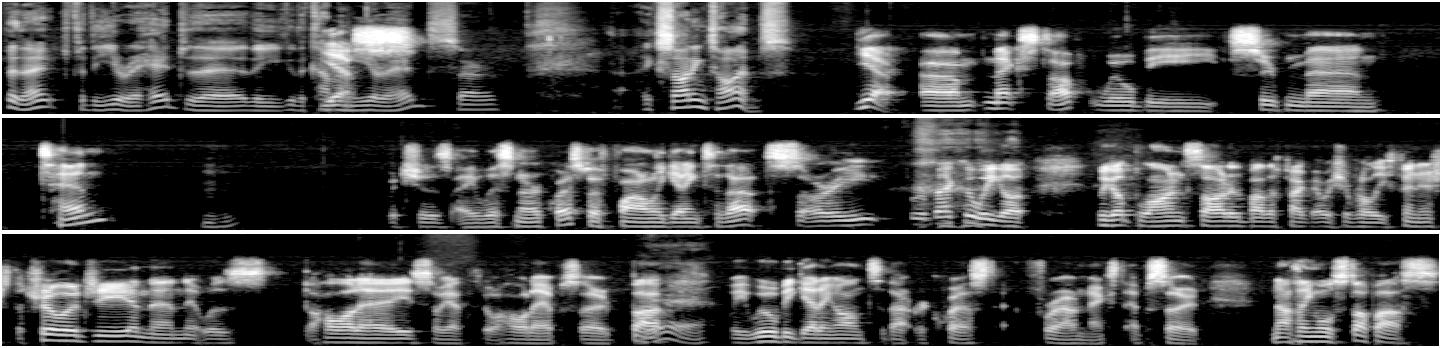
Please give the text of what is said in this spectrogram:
for the for the year ahead, the the, the coming Yes. year ahead. So uh, exciting times. Yeah. Um, next up will be Superman 10, Mhm. which is a listener request. We're finally getting to that. Sorry, Rebecca. we got we got blindsided by the fact that we should probably finish the trilogy, and then it was the holidays, so we have to do a holiday episode. But Yeah. we will be getting on to that request for our next episode. Nothing will stop us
